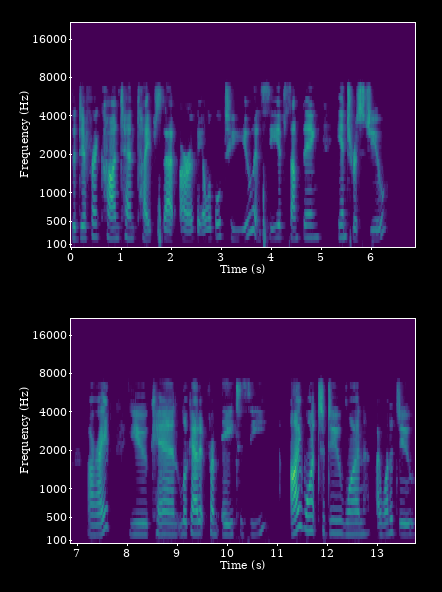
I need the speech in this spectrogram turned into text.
the different content types that are available to you and see if something interests you. All right, you can look at it from A to Z. I want to do one, I want to do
